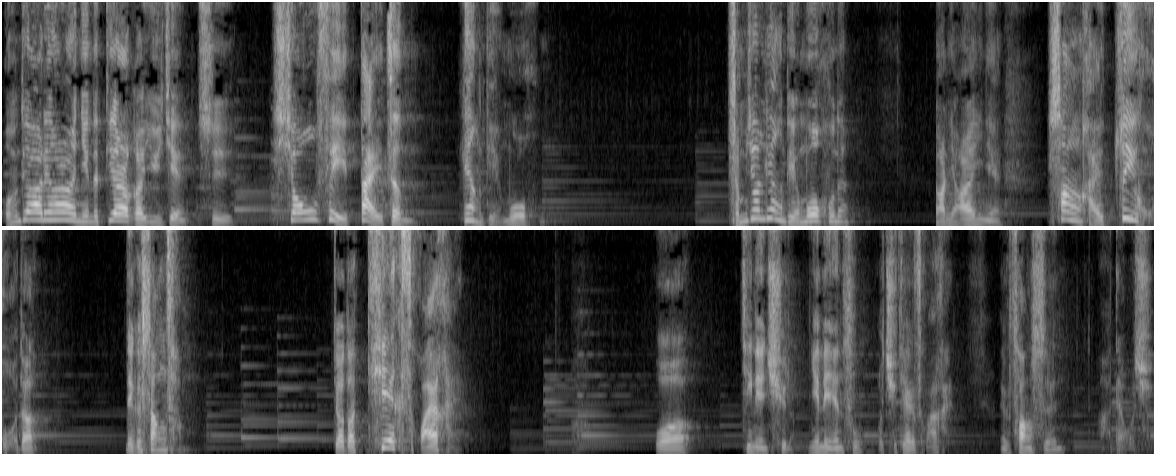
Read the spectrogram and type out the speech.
我们对二零二二年的第二个预见是消费待证，亮点模糊。什么叫亮点模糊呢？二零二一年，上海最火的那个商场叫做 TX 淮海，啊，我今年去了，年年初我去 TX 淮海。那个创始人啊，带我去，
